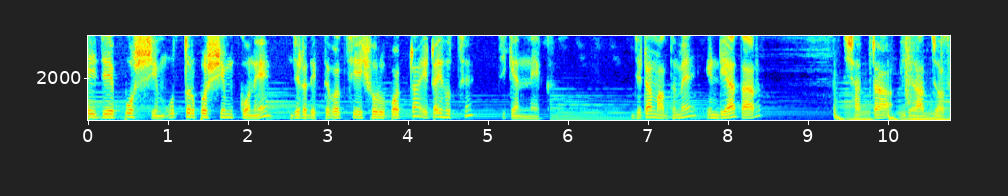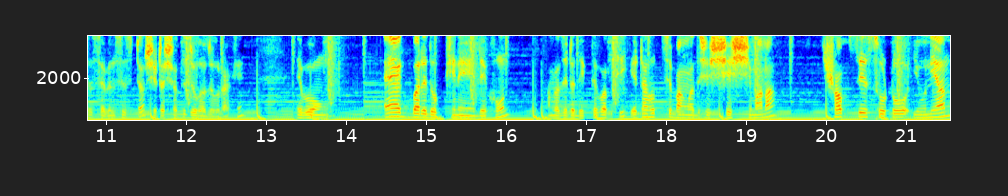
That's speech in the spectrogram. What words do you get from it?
এই যে পশ্চিম, উত্তর পশ্চিম কোণে যেটা দেখতে পাচ্ছি এই সরু পথটা, এটাই হচ্ছে চিকেন নেক, যেটার মাধ্যমে ইন্ডিয়া তার সাতটা যে রাজ্য আছে সেভেন সিস্টার সেটার সাথে যোগাযোগ রাখে। এবং একবারে দক্ষিণে দেখুন, আমরা যেটা দেখতে পাচ্ছি, এটা হচ্ছে বাংলাদেশের শেষ সীমানা, সবচেয়ে ছোট ইউনিয়ন,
